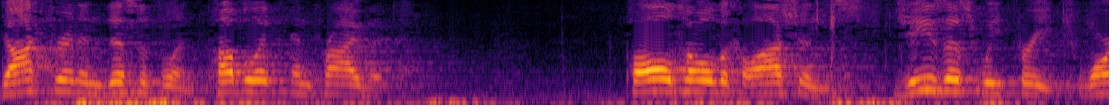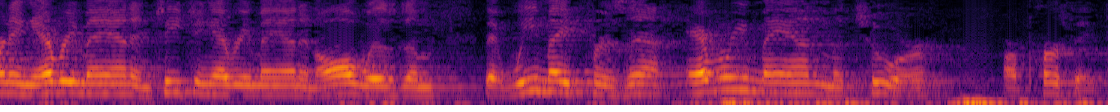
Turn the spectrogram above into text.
doctrine and discipline, public and private. Paul told the Colossians, Jesus we preach, warning every man and teaching every man in all wisdom, that we may present every man mature or perfect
